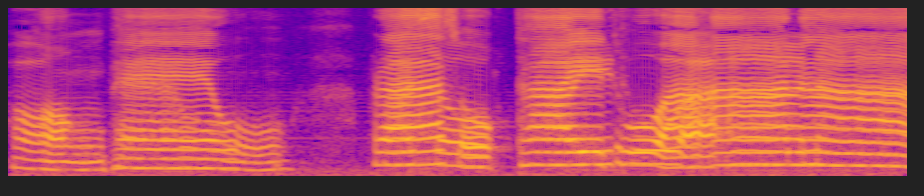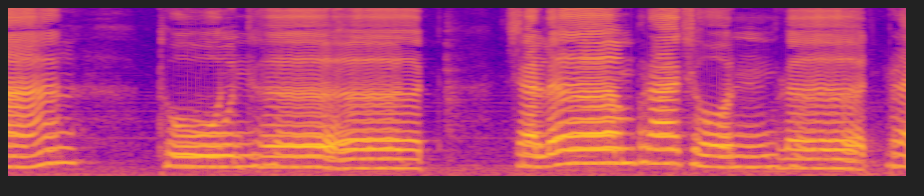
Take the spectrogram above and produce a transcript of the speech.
ผ่องแผ้วพระศกไทยทั่วอาณาทูลเถิดเฉลิมพระชนเพลิดแพร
